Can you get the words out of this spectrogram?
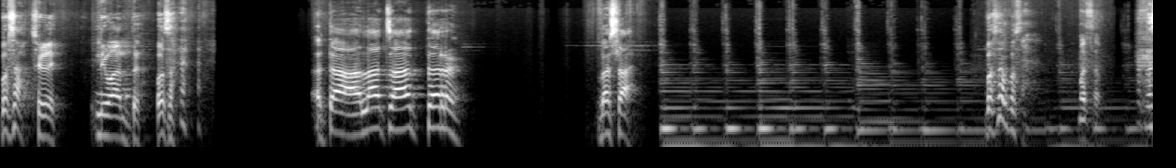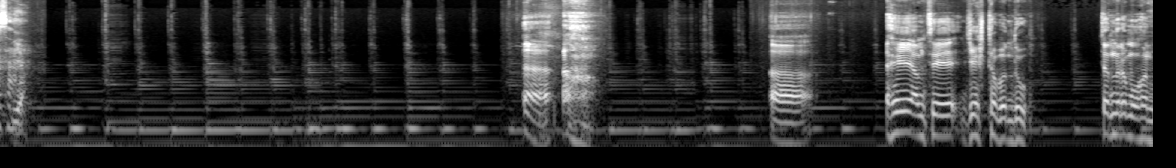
बसा सगळे निवांत बसा. आता आलाच आहात तर बसा. बसा बसा. बसा. बसा. या. अ, हे आमचे ज्येष्ठ बंधू चंद्रमोहन.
